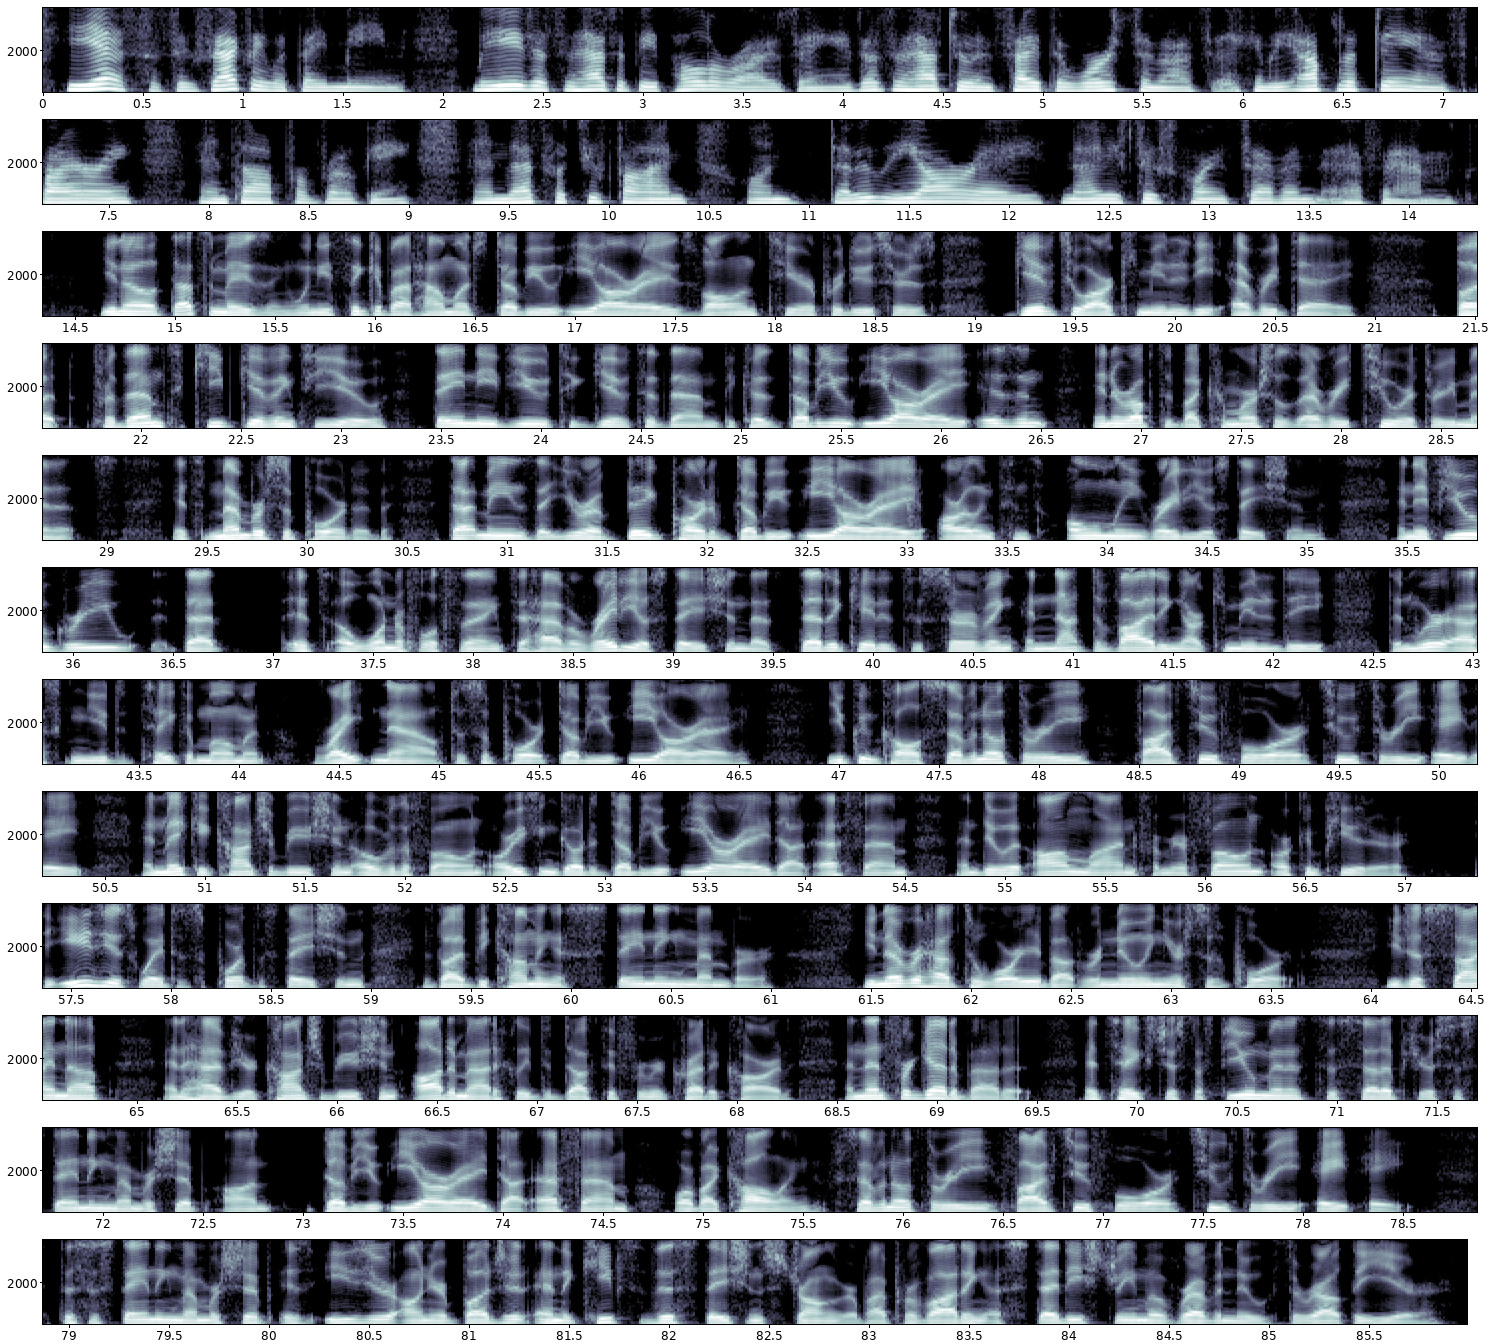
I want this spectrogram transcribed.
Yes, it's exactly what they mean. Media doesn't have to be polarizing. It doesn't have to incite the worst in us. It can be uplifting and inspiring and thought provoking. And that's what you find on WERA 96.7 FM. You know, that's amazing when you think about how much WERA's volunteer producers give to our community every day. But for them to keep giving to you, they need you to give to them because WERA isn't interrupted by commercials every two or three minutes. It's member supported. That means that you're a big part of WERA, Arlington's only radio station. And if you agree that it's a wonderful thing to have a radio station that's dedicated to serving and not dividing our community, then we're asking you to take a moment right now to support WERA. You can call 703 524 2388 and make a contribution over the phone, or you can go to WERA.FM and do it online from your phone or computer. The easiest way to support the station is by becoming a sustaining member. You never have to worry about renewing your support. You just sign up and have your contribution automatically deducted from your credit card and then forget about it. It takes just a few minutes to set up your sustaining membership on WERA.FM or by calling 703 524 2388. The sustaining membership is easier on your budget and it keeps this station stronger by providing a steady stream of revenue throughout the year.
